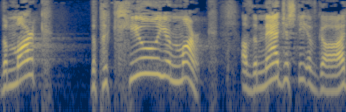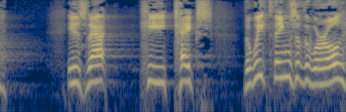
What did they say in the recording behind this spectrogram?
The mark, the peculiar mark of the majesty of God is that He takes the weak things of the world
